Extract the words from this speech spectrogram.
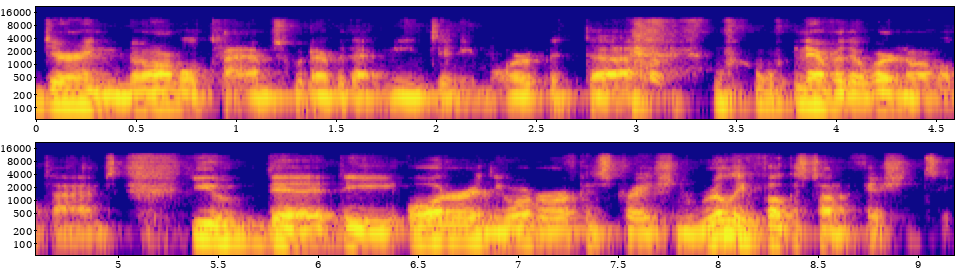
during normal times, whatever that means anymore, but uh, whenever there were normal times, you the the order and the order orchestration really focused on efficiency.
